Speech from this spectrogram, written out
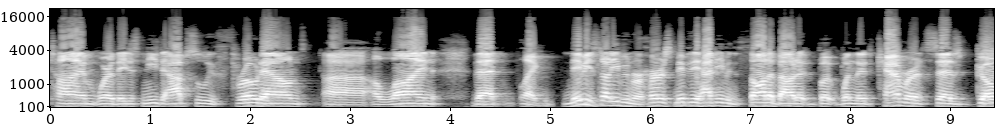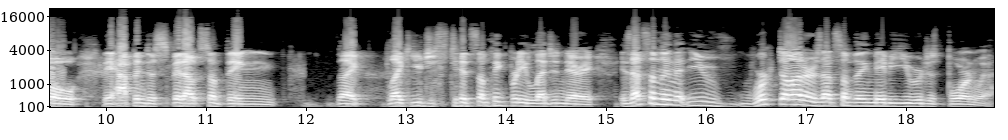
time where they just need to absolutely throw down uh, a line that like maybe it's not even rehearsed maybe they hadn't even thought about it but when the camera says go they happen to spit out something like like you just did something pretty legendary. Is that something that you've worked on or is that something maybe you were just born with?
